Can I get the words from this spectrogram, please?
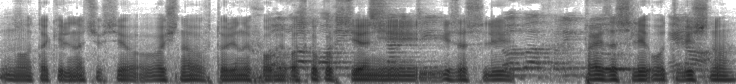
но так или иначе все вайшнавы в той или иной форме, поскольку все они изошли, произошли от Вишну.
